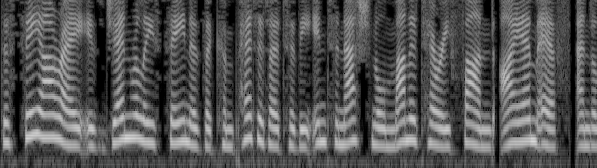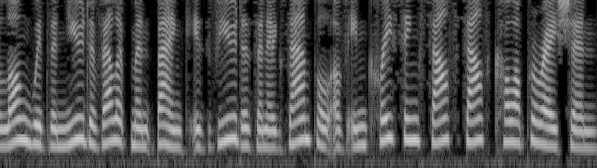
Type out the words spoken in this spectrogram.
The CRA is generally seen as a competitor to the International Monetary Fund (IMF) and along with the New Development Bank is viewed as an example of increasing South-South cooperation.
